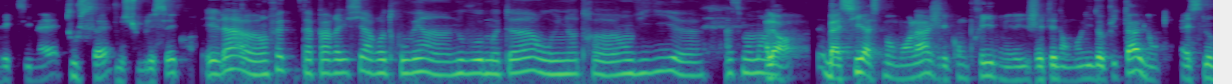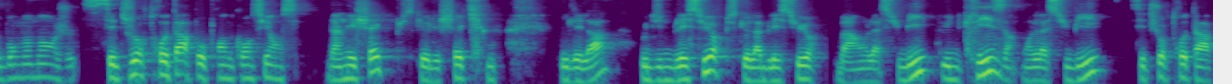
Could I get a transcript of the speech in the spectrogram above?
déclinait, toussait. Je me suis blessé, quoi. Et là, en fait, t'as pas réussi à retrouver un nouveau moteur ou une autre envie à ce moment-là? Alors, bah si, à ce moment-là, j'ai compris, mais j'étais dans mon lit d'hôpital, donc est-ce le bon moment? Je... C'est toujours trop tard pour prendre conscience d'un échec, puisque l'échec, il est là, ou d'une blessure, puisque la blessure, bah, on l'a subie, une crise, on l'a subie, c'est toujours trop tard.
